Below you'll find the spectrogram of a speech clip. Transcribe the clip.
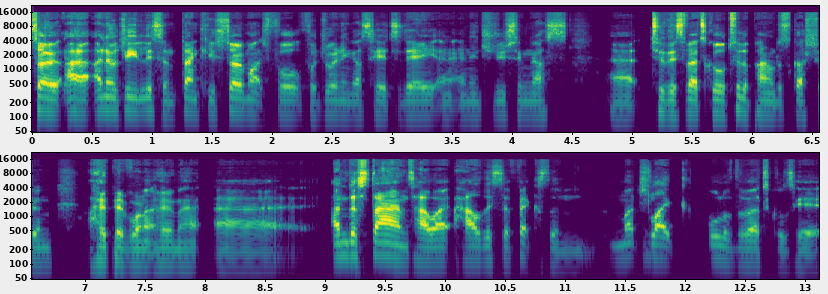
so uh, Anilji, listen, thank you so much for for joining us here today and, and introducing us uh, to this vertical, to the panel discussion. I hope everyone at home uh, understands how I, how this affects them, much mm. like all of the verticals here.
